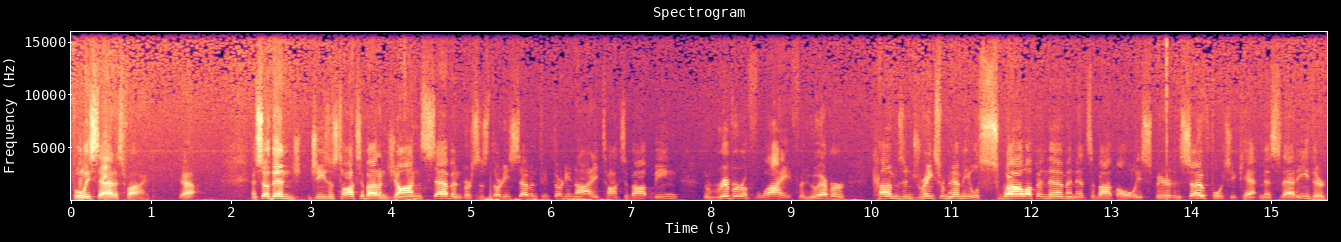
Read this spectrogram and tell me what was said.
Fully satisfied. Yeah. And so then Jesus talks about in John 7, verses 37 through 39, he talks about being the river of life, and whoever comes and drinks from him, he will swell up in them, and it's about the Holy Spirit and so forth. You can't miss that either.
